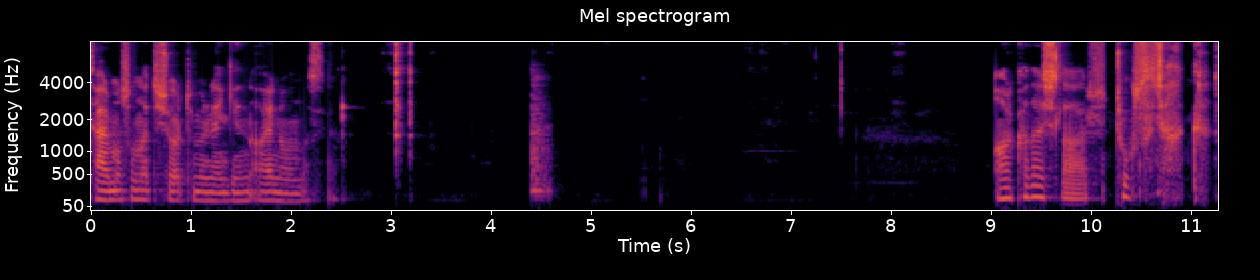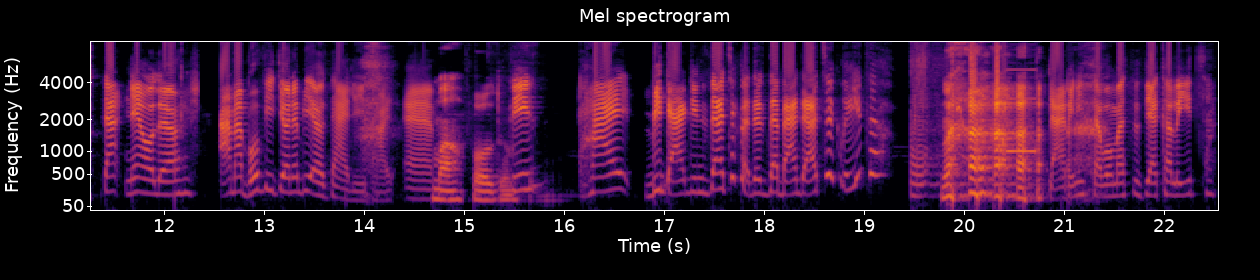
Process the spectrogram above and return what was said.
Termosumla tişörtümün renginin aynı olması. Arkadaşlar çok sıcak. da ne olur? Ama bu videonun bir özelliği var. Ee, Mahvoldum. siz her bir derdinizi açıkladığınızda ben de açıklayacağım. Çocuklar beni savunmasız yakalayacak.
